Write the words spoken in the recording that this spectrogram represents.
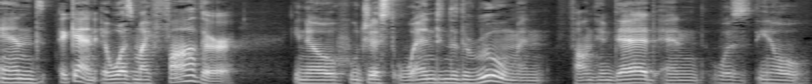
And again, it was my father, you know, who just went into the room and found him dead and was, you know,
